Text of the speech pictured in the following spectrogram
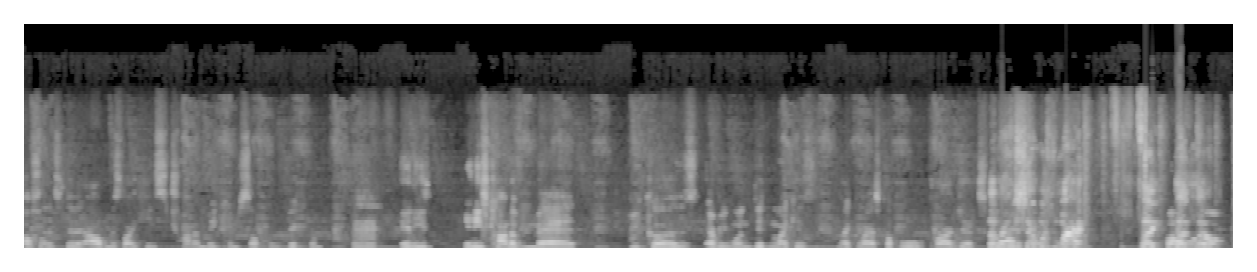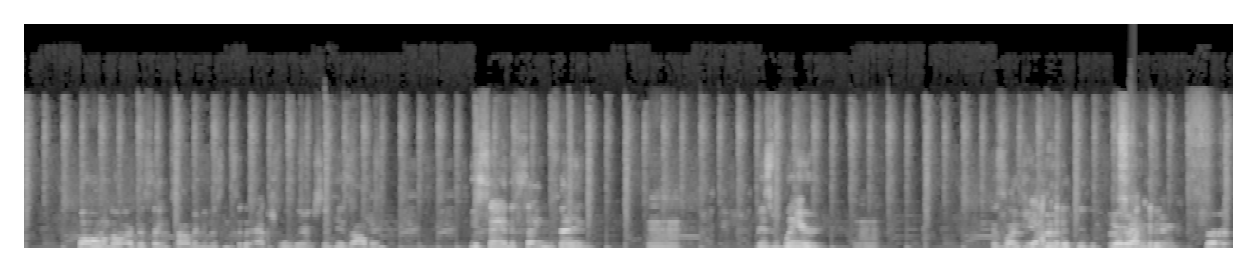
also into the album. It's like he's trying to make himself the victim, mhm. and he's and he's kind of mad because everyone didn't like his like last couple projects. The last shit was whack. Like, But hold let- on, but hold on though. At the same time, if you listen to the actual lyrics in his album, he's saying the same thing. mhm, It's weird. mhm. It's like, The- yeah, I could have did the this better. I could have did this better.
